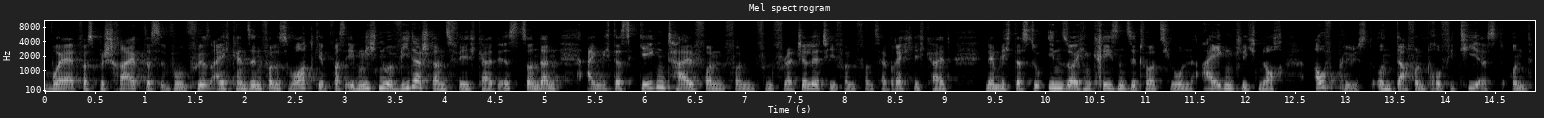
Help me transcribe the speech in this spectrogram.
wo er etwas beschreibt, das, wofür es eigentlich kein sinnvolles Wort gibt, was eben nicht nur Widerstandsfähigkeit ist, sondern eigentlich das Gegenteil von, von, von Fragility, von, von Zerbrechlichkeit, nämlich, dass du in solchen Krisensituationen eigentlich noch aufblühst und davon profitierst und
